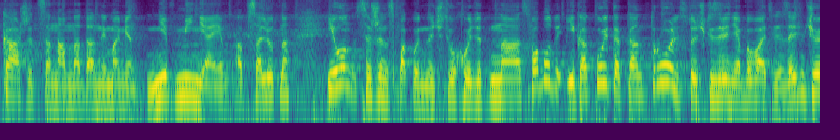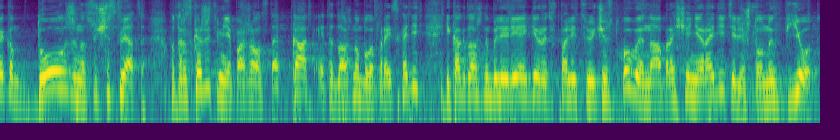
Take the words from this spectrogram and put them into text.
кажется нам на данный момент, невменяем абсолютно. И он совершенно спокойно, значит, выходит на свободу, и какой-то контроль с точки зрения обывателя за этим человеком должен осуществляться. Вот расскажите мне, пожалуйста, как это должно было происходить, и как должны были реагировать в полиции участковые на обращение родителей, что он их бьет.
